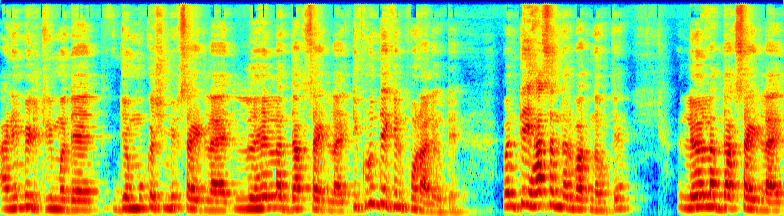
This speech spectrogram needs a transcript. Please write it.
आणि मिलिटरीमध्ये आहेत जम्मू काश्मीर साईडला आहेत लेह लद्दाख साईडला आहेत तिकडून देखील फोन आले होते. पण ते ह्या संदर्भात नव्हते. लेह लद्दाख साईडला आहेत.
